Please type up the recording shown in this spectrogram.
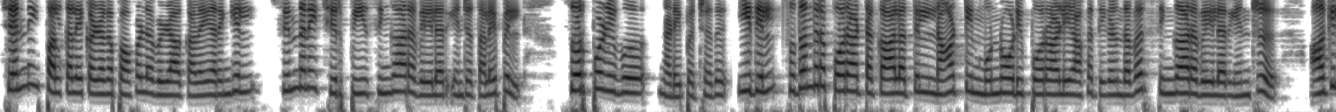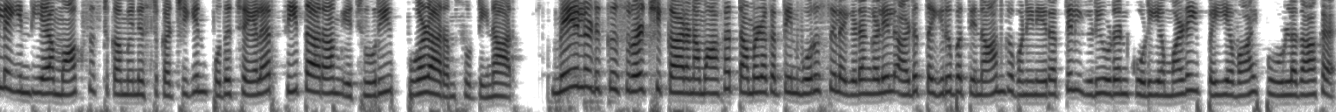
சென்னை பல்கலைக்கழக பவள விழா கலையரங்கில் சிந்தனை சிற்பி சிங்காரவேலர் என்ற தலைப்பில் சொற்பொழிவு நடைபெற்றது. இதில் சுதந்திர போராட்ட காலத்தில் நாட்டின் முன்னோடி போராளியாக திகழ்ந்தவர் சிங்காரவேலர் என்று அகில இந்திய மார்க்சிஸ்ட் கம்யூனிஸ்ட் கட்சியின் பொதுச் செயலர் சீதாராம் யெச்சூரி புகழாரம் சூட்டினார். மேலடுக்கு சுழற்சி காரணமாக தமிழகத்தின் ஒரு சில இடங்களில் அடுத்த இருபத்தி நான்கு மணி நேரத்தில் இடியுடன் கூடிய மழை பெய்ய வாய்ப்பு உள்ளதாக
